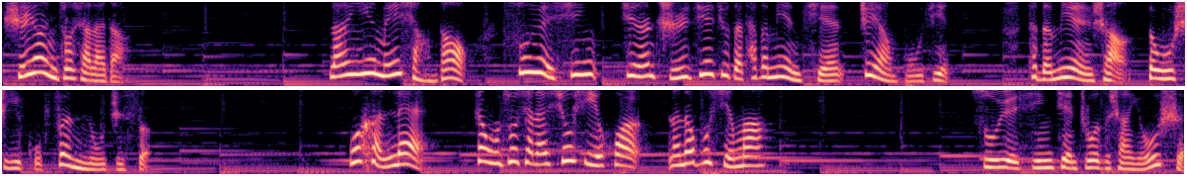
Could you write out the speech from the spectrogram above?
谁让你坐下来的？蓝英没想到苏月心竟然直接就在他的面前这样不敬，他的面上都是一股愤怒之色。我很累。让我坐下来休息一会儿，难道不行吗？苏月心见桌子上有水，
